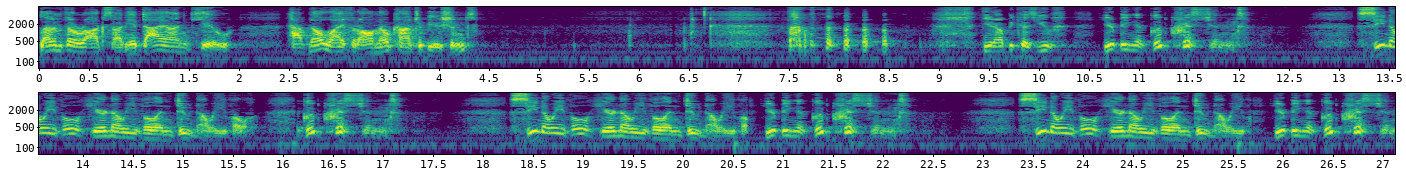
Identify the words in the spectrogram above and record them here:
Let them throw rocks on you. Die on cue. Have no life at all. No contributions. You know, because you you're being a good Christian See no evil, hear no evil, and do no evil. Good Christian. See no evil, hear no evil, and do no evil. You're being a good Christian. See no evil, hear no evil, and do no evil. You're being a good Christian.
